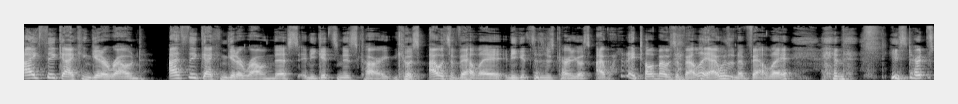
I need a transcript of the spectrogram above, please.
I think I can get around." I think I can get around this. And he gets in his car. He goes, I was a valet. And he gets in his car and he goes, I, why did I tell him I was a valet? I wasn't a valet. And he starts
